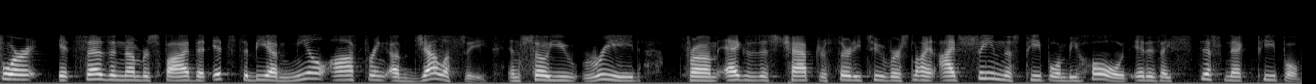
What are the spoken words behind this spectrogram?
For it says in Numbers 5 that it's to be a meal offering of jealousy. And so you read, from Exodus chapter 32, verse 9 I've seen this people, and behold, it is a stiff necked people.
